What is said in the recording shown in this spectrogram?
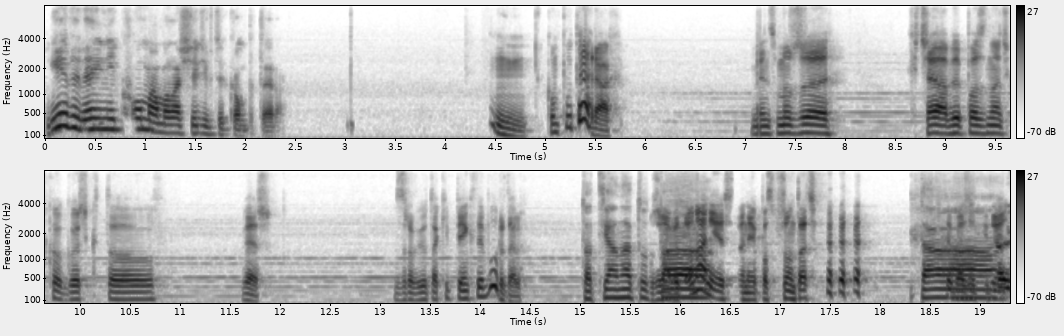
Nie wiem, ja jej nie kumam, ona siedzi w tych komputerach. Hmm, komputerach. Więc może chciałaby poznać kogoś, kto, wiesz, zrobił taki piękny burdel. Tatiana to Może nawet ona ta... nie jest w stanie posprzątać. ta... Chyba, że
